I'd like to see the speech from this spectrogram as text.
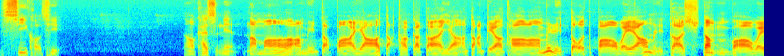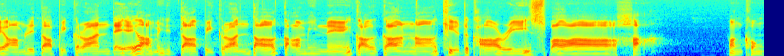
吸一口气。然后开始念：南无阿弥达巴呀，达他嘎达呀，达嗲他阿弥利多巴维阿弥利达西达巴维阿弥利达比格兰德阿弥利达比格兰达嘎弥内嘎嘎那切的卡里斯巴哈，放空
